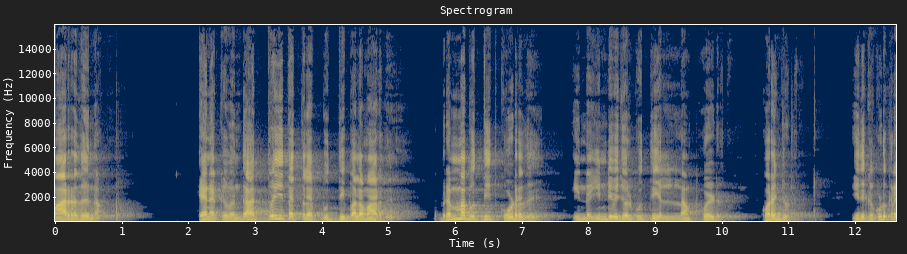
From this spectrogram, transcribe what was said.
மாறுறதுன்னா எனக்கு வந்து அத்வைத்தத்தில் புத்தி பலமாறுது பிரம்ம புத்தி கூடுறது இந்த இண்டிவிஜுவல் புத்தி எல்லாம் போயிடுது குறைஞ்சிடுது. இதுக்கு கொடுக்குற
